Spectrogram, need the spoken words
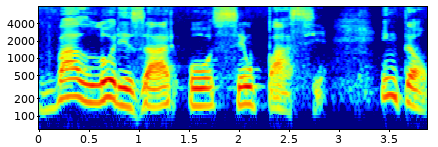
valorizar o seu passe. Então,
